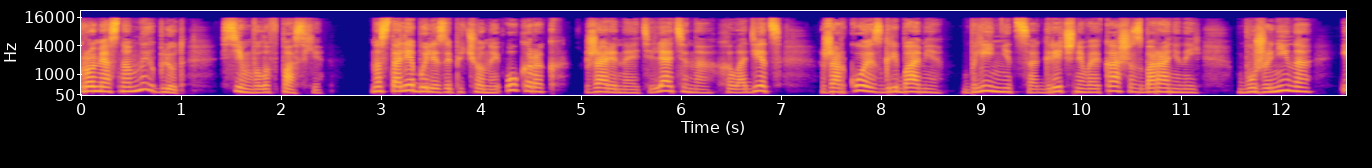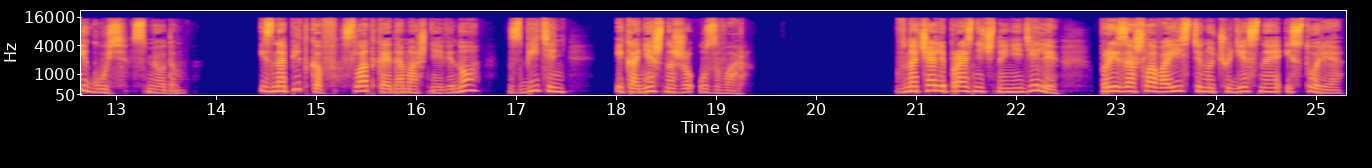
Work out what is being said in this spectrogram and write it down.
Кроме основных блюд, символов Пасхи, на столе были запеченный окорок, жареная телятина, холодец, жаркое с грибами, блинница, гречневая каша с бараниной, буженина и гусь с медом. Из напитков сладкое домашнее вино, сбитень и, конечно же, узвар. В начале праздничной недели произошла воистину чудесная история,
